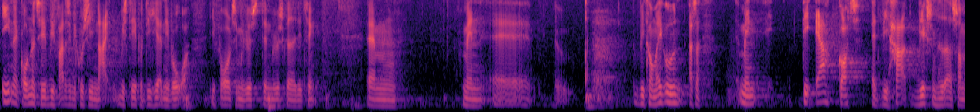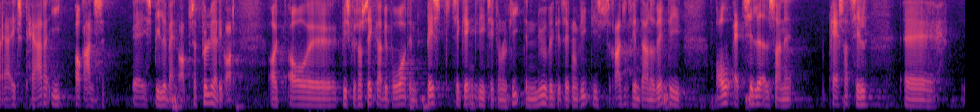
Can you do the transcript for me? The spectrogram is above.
en af grundene til, at vi faktisk vi kunne sige nej, hvis det er på de her niveauer i forhold til miljø, den miljøskadelige ting. Øhm, men øh, vi kommer ikke uden, altså, men det er godt, at vi har virksomheder, som er eksperter i at rense øh, spildevand op. Selvfølgelig er det godt. Og, og øh, vi skal så sikre, at vi bruger den bedst tilgængelige teknologi, den nyudviklede teknologi, de rensetrin, der er nødvendige, og at tilladelserne passer til, øh,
